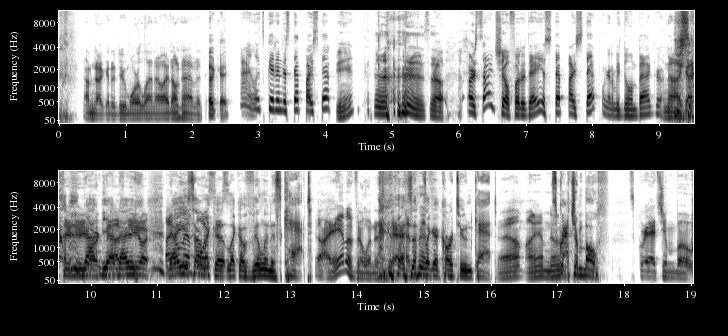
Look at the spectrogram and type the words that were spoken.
I'm not gonna do more Leno. I don't have it. Okay. All right, let's get into step by step, yeah. so our sideshow for today is step by step. We're gonna be doing bad girl. No, I got you, New Now- York. yeah, now, New you, York. I now you sound like a like a villainous cat. I am a villainous that cat. sounds like a cartoon cat. yeah, I am known. Scratch them both. scratch them both.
